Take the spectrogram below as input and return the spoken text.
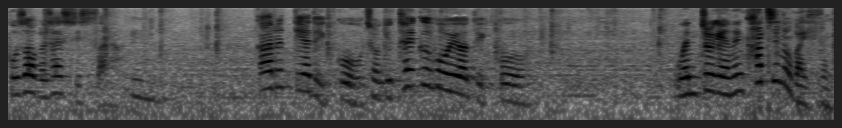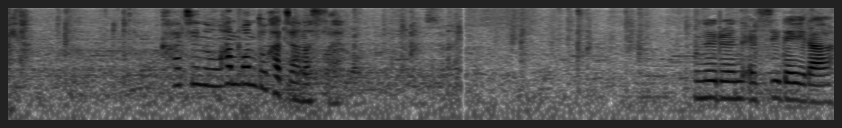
보석을 살 수 있어요. 응. 까르띠에도 있고 저기 태그 호이어도 있고 왼쪽에는 카지노가 있습니다. 카지노 한 번도 가지 않았어요. 오늘은 S데이라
